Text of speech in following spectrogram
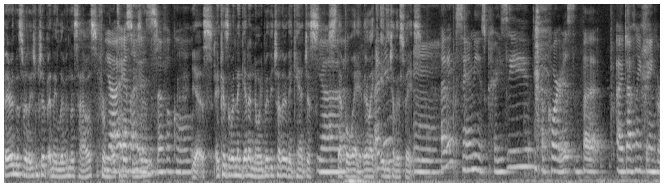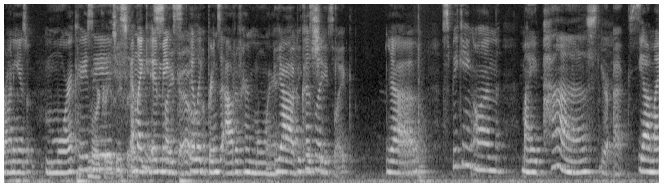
they're in this relationship and they live in this house for yeah, multiple seasons. Yeah, and that is difficult. Yes, because when they get annoyed with each other, they can't just Yeah. step away. They're like I in think- each other's face. Mm. I think Sammy is crazy, of course, but I definitely think Ronnie is more crazy. More crazy, same. and like it makes it like brings it out of her more. Yeah, because like- she's like Yeah. Speaking on my past, your ex. yeah, my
